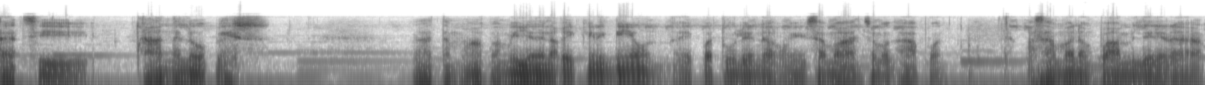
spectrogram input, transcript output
At si Hana Lopez. At ang mga pamilya na nakikinig ngayon ay patuloy na akong samahan sa maghapon. Kasama ng family na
